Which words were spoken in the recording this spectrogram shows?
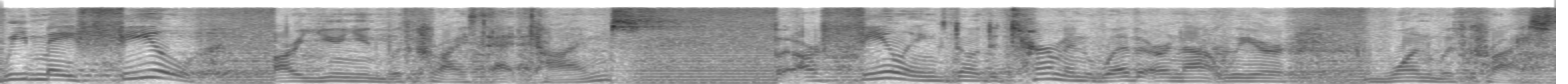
We may feel our union with Christ at times, but our feelings don't determine whether or not we are one with Christ.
